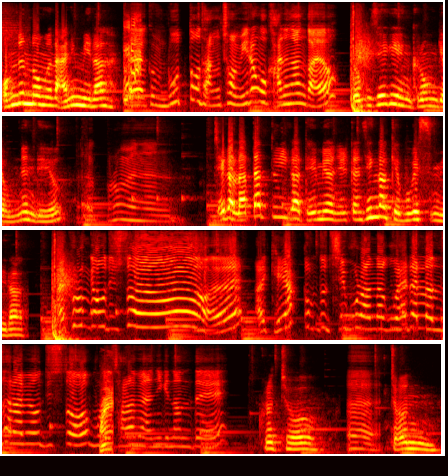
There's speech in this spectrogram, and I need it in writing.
없는 놈은 아닙니다. 에, 그럼 로또 당첨 이런 거 가능한가요? 여기 세계엔 그런 게 없는데요. 에, 그러면은 제가 라따뚜이가 되면 일단 생각해 보겠습니다. 아 그런 게 어딨어요? 에? 아 계약금도 지불 안 하고 해달라는 사람이 어딨어? 물론 사람이 아니긴 한데. 그렇죠. 에. 전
